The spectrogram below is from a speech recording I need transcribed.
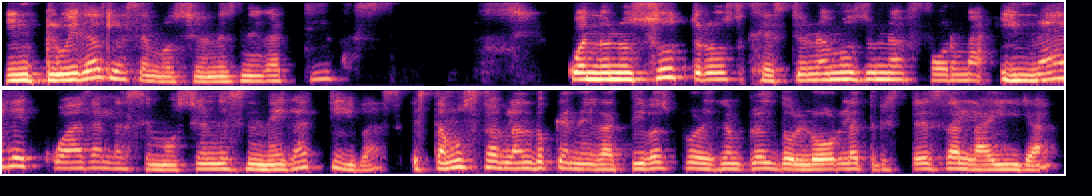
incluidas las emociones negativas. Cuando nosotros gestionamos de una forma inadecuada las emociones negativas, estamos hablando que negativas, por ejemplo, el dolor, la tristeza, la ira,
